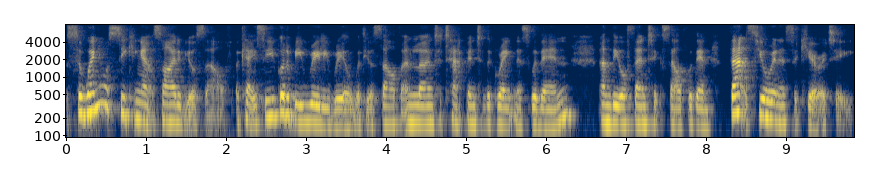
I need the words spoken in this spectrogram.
so when you're seeking outside of yourself okay so you've got to be really real with yourself and learn to tap into the greatness within and the authentic self within. That's your inner security.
